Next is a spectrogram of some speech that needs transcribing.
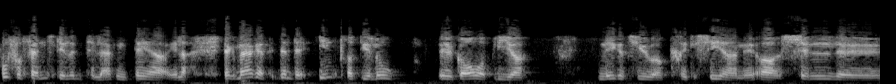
hvorfor fanden stiller de tallerkenen der? Eller jeg kan mærke, at den der indre dialog øh, går over og bliver negativ og kritiserende og selv øh,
